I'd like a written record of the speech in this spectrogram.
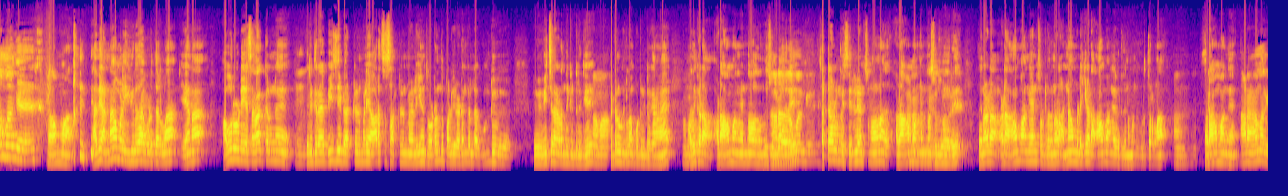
ஆமாங்க. ஆமா. அதே அண்ணாமலைக்கு விருதா கொடுத்துடலாம். ஏன்னா அவருடைய சகாக்கள்னு இருக்கிற பிஜேபி ஆட்கள் மேலேயும் ஆர்எஸ்எஸ் ஆட்கள் மேலேயும் தொடர்ந்து பல்வேறு இடங்கள்ல குண்டு வீச்சலா நடந்துகிட்டு இருக்கு. பெட்ரோல் குண்டுலாம் போட்டுக்கிட்டு இருக்காங்க. அதுக்கு அட ஆமாங்கன்னு தான் வந்து சொல்லுவாரு. சட்ட ஒழுங்கு சரியில்லைன்னு சொன்னாலும் அட ஆமாங்கன்னு தான் சொல்லுவாரு. அதனால அட ஆமாங்கன்னு சொல்றதுனால அண்ணாமலைக்கு அட ஆமாங்க விருது நம்ம வந்து கொடுத்துடலாம். ஆமாங்க ஆனா ஆமாங்க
